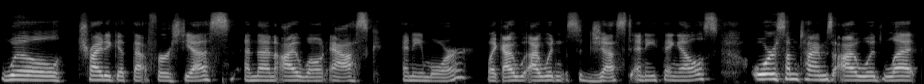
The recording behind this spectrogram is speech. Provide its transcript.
will try to get that first yes. And then I won't ask anymore like I, I wouldn't suggest anything else. Or sometimes i would let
